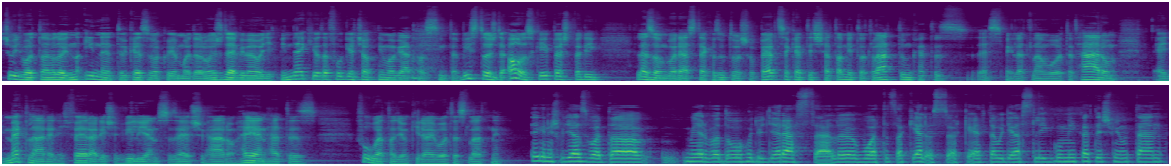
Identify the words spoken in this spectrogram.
és úgy voltam vele, hogy na, innentől kezdve akkor jön majd a roncsderbi, mert hogy itt mindenki oda fogja csapni magát, az szinte biztos, de ahhoz képest pedig lezongorázták az utolsó perceket, és hát amit ott láttunk, hát ez eszméletlen volt. Tehát három, egy McLaren, egy Ferrari és egy Williams az első három helyen, hát ez fú, hát nagyon király volt ezt látni. Igen, és ugye az volt a mérvadó, hogy ugye Russell volt az, aki először kérte ugye a slick gumikat, és miután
